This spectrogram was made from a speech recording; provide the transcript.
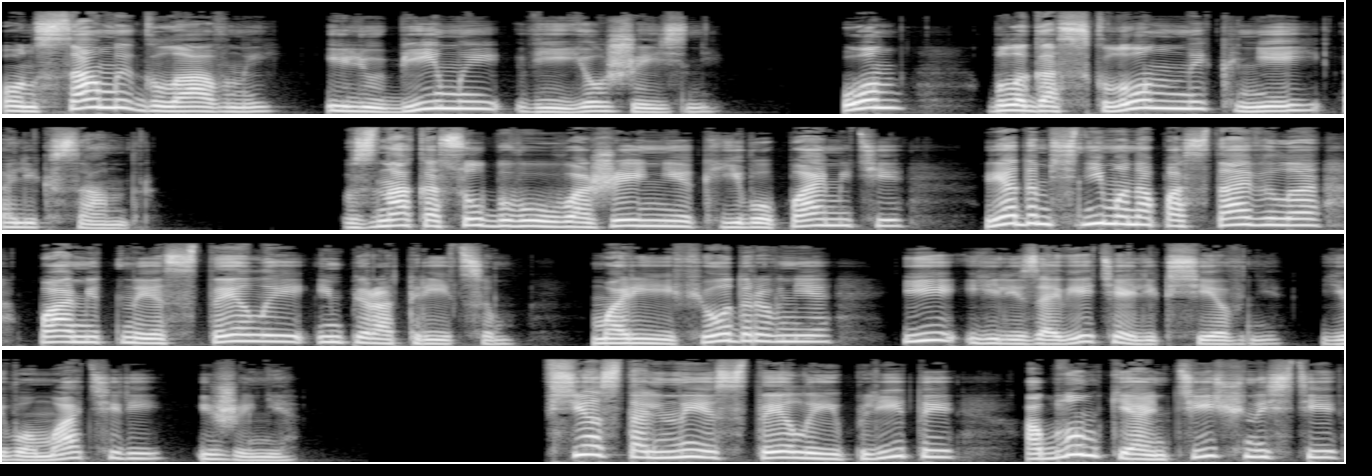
он самый главный и любимый в ее жизни. Он — благосклонный к ней Александр. В знак особого уважения к его памяти рядом с ним она поставила памятные стелы императрицам Марии Федоровне и Елизавете Алексеевне, его матери и жене. Все остальные стелы и плиты – обломки античности,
